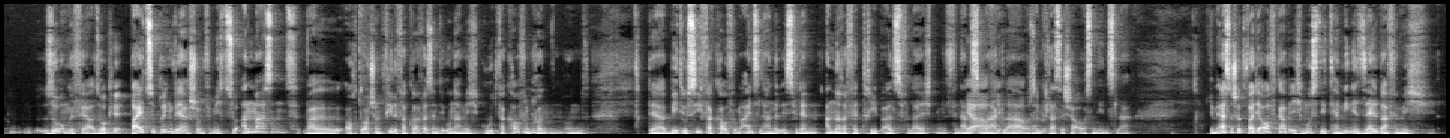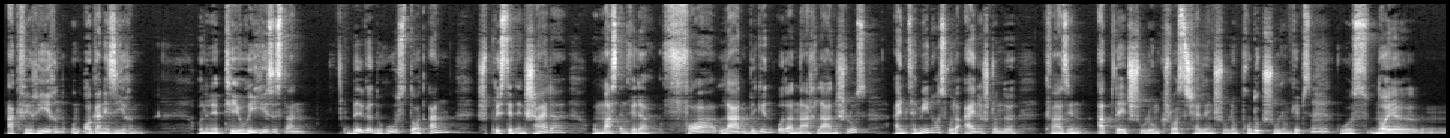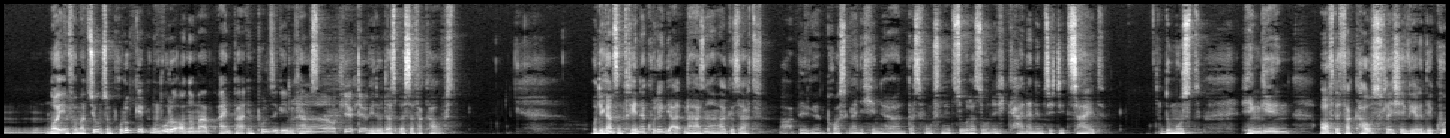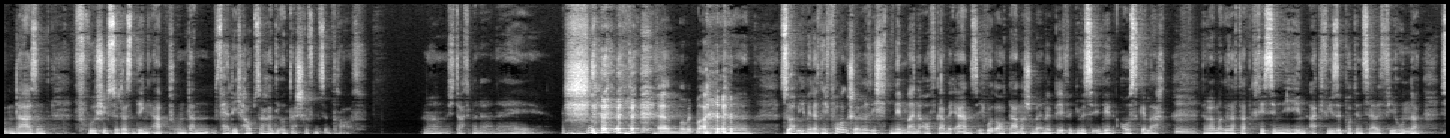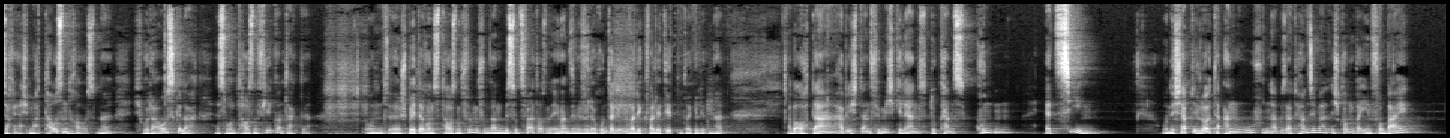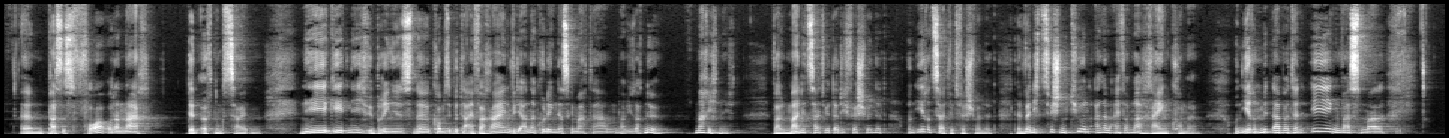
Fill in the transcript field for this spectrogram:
So ungefähr. Also okay. beizubringen wäre schon für mich zu anmaßend, weil auch dort schon viele Verkäufer sind, die unheimlich gut verkaufen mhm. konnten. Und der B2C-Verkauf im Einzelhandel ist wieder ein anderer Vertrieb als vielleicht ein Finanzmakler ja, oder ein klassischer Außendienstler. Im ersten Schritt war die Aufgabe, ich muss die Termine selber für mich akquirieren und organisieren. Und in der Theorie hieß es dann, Bilge, du rufst dort an, sprichst den Entscheider und machst entweder vor Ladenbeginn oder nach Ladenschluss einen Termin aus, wo du eine Stunde quasi eine Update-Schulung, Cross-Selling-Schulung, Produktschulung gibst, mhm. wo es neue, neue Informationen zum Produkt gibt und wo du auch nochmal ein paar Impulse geben kannst, ah, okay, okay, okay. wie du das besser verkaufst. Und die ganzen Trainerkollegen, die alten Hasen haben halt gesagt, boah, Bilge, brauchst du gar nicht hinhören, das funktioniert so oder so nicht, keiner nimmt sich die Zeit. Du musst hingehen, auf der Verkaufsfläche, während die Kunden da sind, frühstückst du das Ding ab und dann fertig, Hauptsache die Unterschriften sind drauf. Ja, ich dachte mir, na, hey. äh, Moment mal. Äh, so habe ich mir das nicht vorgestellt. Also ich nehme meine Aufgabe ernst. Ich wurde auch damals schon bei MLP für gewisse Ideen ausgelacht. Mhm. Dann, weil man gesagt hat, kriegst du nie hin, Akquisepotenzial 400. Ich sage, ja, ich mache 1000 draus. Ne? Ich wurde ausgelacht. Es wurden 1004 Kontakte. Und äh, später wurden es 1005 und dann bis zu 2000. Irgendwann sind wir wieder runtergegangen, weil die Qualität untergelitten hat. Aber auch da habe ich dann für mich gelernt, du kannst Kunden erziehen. Und ich habe die Leute angerufen und habe gesagt, hören Sie mal, ich komme bei Ihnen vorbei, ähm, passt es vor oder nach den Öffnungszeiten? Nee, geht nicht, wir bringen es, ne, kommen Sie bitte einfach rein, wie die anderen Kollegen das gemacht haben. Habe ich gesagt, nö, mache ich nicht. Weil meine Zeit wird dadurch verschwendet und Ihre Zeit wird verschwendet. Denn wenn ich zwischen Tür und Angel einfach mal reinkomme und Ihren Mitarbeitern irgendwas mal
